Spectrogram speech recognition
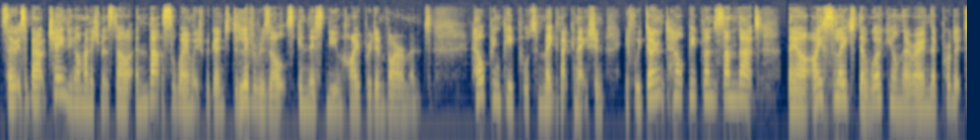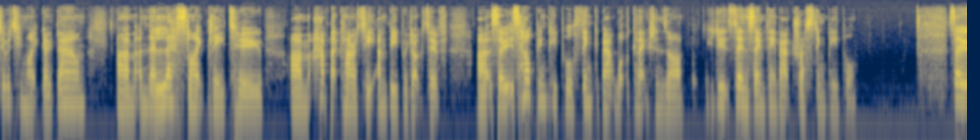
So it's about changing our management style, and that's the way in which we're going to deliver results in this new hybrid environment helping people to make that connection. If we don't help people understand that, they are isolated, they're working on their own, their productivity might go down, um, and they're less likely to um, have that clarity and be productive. Uh, so it's helping people think about what the connections are. You could do, say the same thing about trusting people. So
